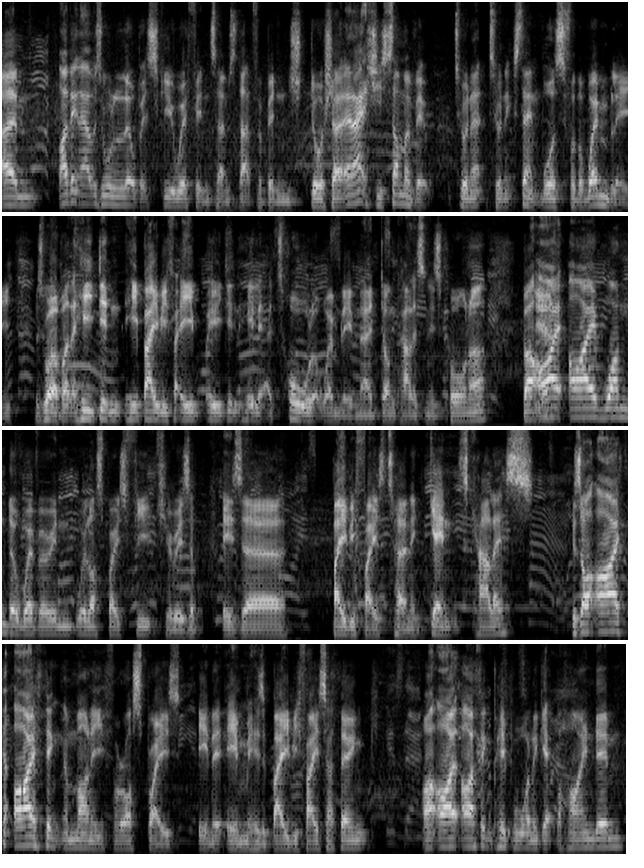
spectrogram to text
Um, I think that was all a little bit skew whiff in terms of that Forbidden Door show, and actually some of it to an to an extent was for the Wembley as well. But he didn't he baby he, he didn't heel it at all at Wembley, even though Don Callis in his corner. But Yeah. I I wonder whether in Will Ospreay's future is a is a babyface turn against Callis. Because I I, th- I think the money for Ospreay's in in his babyface. I think I, I, I think people want to get behind him,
